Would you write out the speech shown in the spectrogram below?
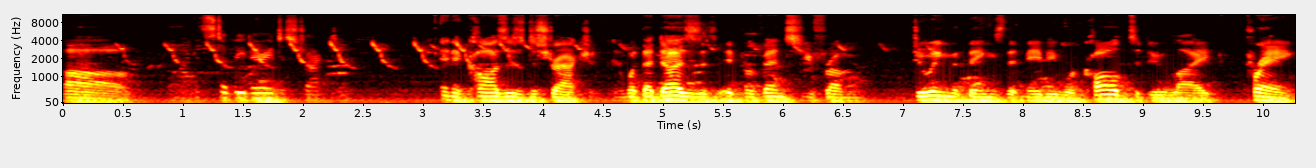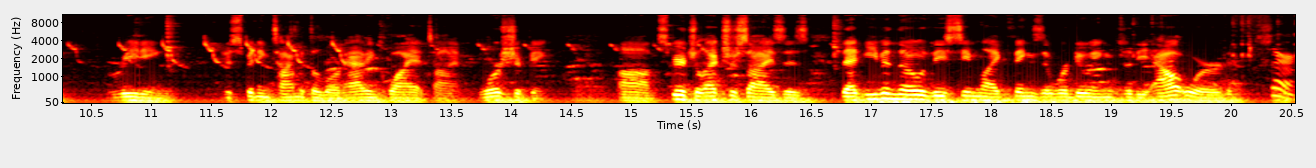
Uh, it can still be very distracting. And it causes distraction. And what that does is it prevents you from doing the things that maybe we're called to do, like praying, reading, you know, spending time with the Lord, having quiet time, worshiping, um, spiritual exercises. That even though these seem like things that we're doing for the outward, sure,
